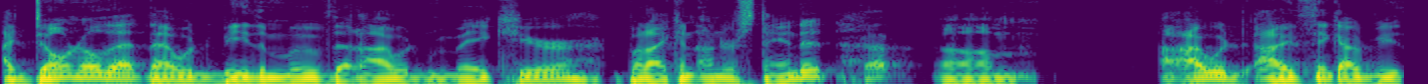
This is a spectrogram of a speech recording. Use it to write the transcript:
I don't know that that would be the move that I would make here, but I can understand it. Yep. I would. I think I would be.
